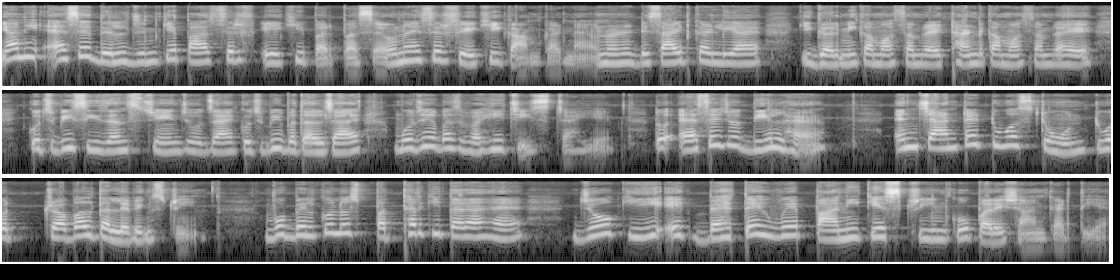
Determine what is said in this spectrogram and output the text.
यानी ऐसे दिल जिनके पास सिर्फ़ एक ही पर्पस है, उन्हें सिर्फ़ एक ही काम करना है। उन्होंने डिसाइड कर लिया है कि गर्मी का मौसम रहे, ठंड का मौसम रहे, कुछ भी सीजन्स चेंज हो जाए, कुछ भी बदल जाए, मुझे बस वही चीज़ चाहिए। तो ऐसे जो दिल हैं enchanted to a stone to a trouble the living stream वो बिल्कुल उस पत्थर की तरह हैं, जो कि एक बहते हुए पानी के स्ट्रीम को परेशान करती है।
